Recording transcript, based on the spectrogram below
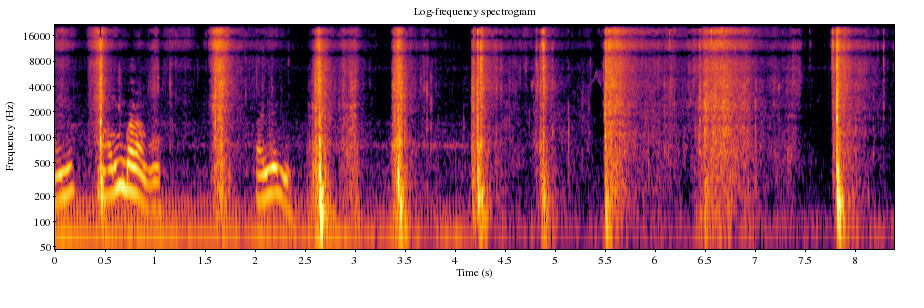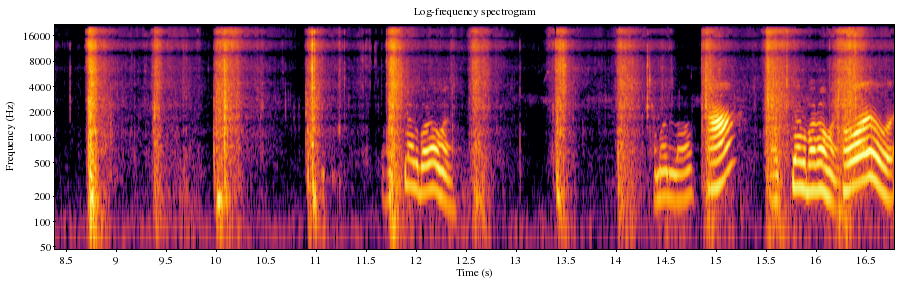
मारून बरा गो. काही नाही. बरा आहे. समजला? हा? अत्यार बरा आहे होय होय.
